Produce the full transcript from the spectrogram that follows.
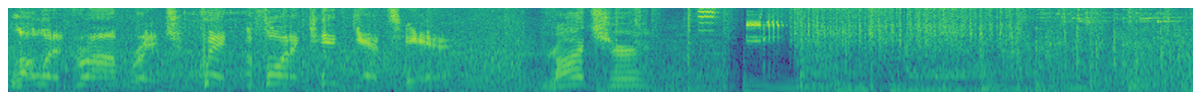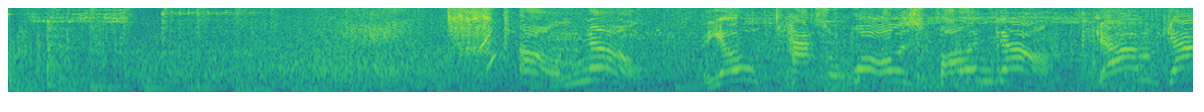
Lower the drawbridge, quick, before the kid gets here. Roger. Oh no! The old castle wall is falling down. Go, go,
